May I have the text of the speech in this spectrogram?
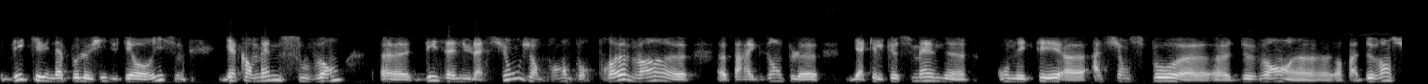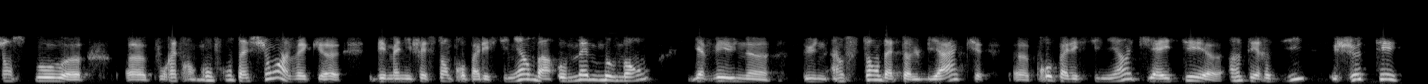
dès qu'il y a une apologie du terrorisme, il y a quand même souvent euh, des annulations. J'en prends pour preuve, hein, euh, euh, par exemple, il y a quelques semaines, on était à Sciences Po devant, enfin devant Sciences Po pour être en confrontation avec des manifestants pro-palestiniens. Ben, au même moment, il y avait une, une un stand à Tolbiac pro-palestinien qui a été interdit, jeté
